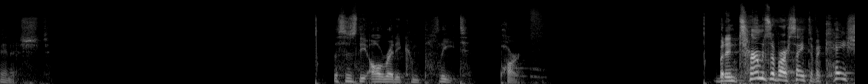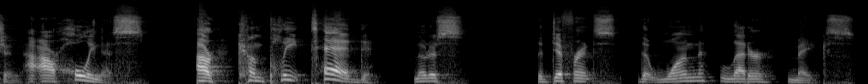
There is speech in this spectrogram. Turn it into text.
finished. This is the already complete part. But in terms of our sanctification, our holiness, our completed, notice the difference that one letter makes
